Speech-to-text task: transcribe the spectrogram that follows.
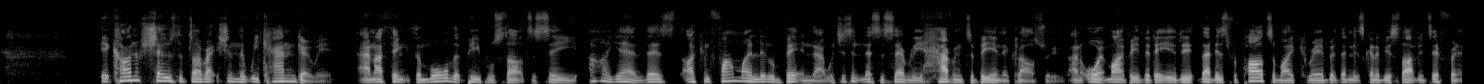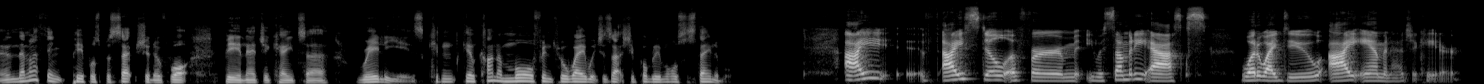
it kind of shows the direction that we can go in and I think the more that people start to see, oh yeah, there's I can find my little bit in that, which isn't necessarily having to be in a classroom, and or it might be that it, that is for part of my career, but then it's going to be slightly different. And then I think people's perception of what being an educator really is can, can kind of morph into a way which is actually probably more sustainable. I I still affirm. If somebody asks, "What do I do?" I am an educator.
